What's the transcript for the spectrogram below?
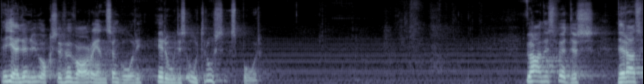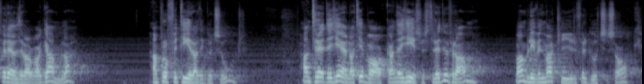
det gäller nu också för var och en som går i Herodes otros spår. Johannes föddes när hans föräldrar var gamla. Han profeterade Guds ord. Han trädde gärna tillbaka när Jesus trädde fram och han blev en martyr för Guds sak.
